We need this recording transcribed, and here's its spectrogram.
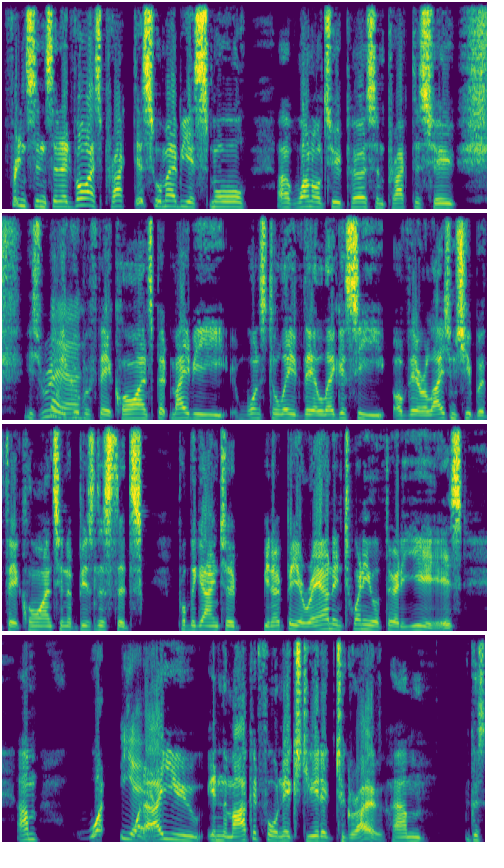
for instance, an advice practice or maybe a small uh, one or two person practice who is really Yeah. good with their clients, but maybe wants to leave their legacy of their relationship with their clients in a business that's probably going to you know be around in twenty or thirty years. Um, what what are you in the market for next year to, to grow? Um, because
